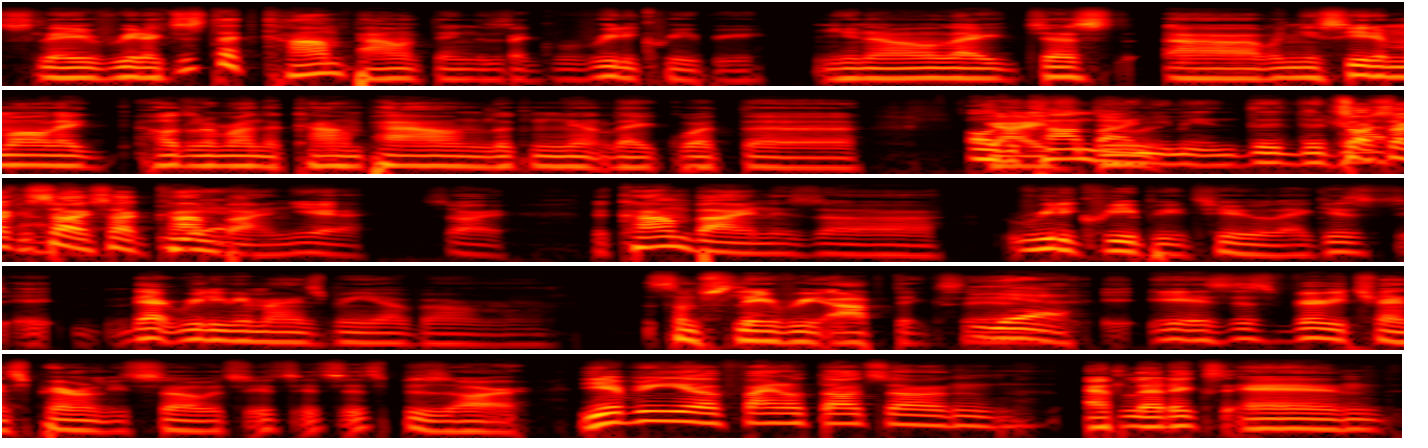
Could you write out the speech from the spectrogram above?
slavery. Like just that compound thing is like really creepy. You know, like just uh when you see them all like huddled around the compound, looking at like what the oh the combine do. you mean the the sorry sorry, sorry sorry combine yeah. yeah. sorry the combine is uh really creepy too. Like it's it, that really reminds me of um some slavery optics. Yeah, it is just very transparently so. It's it's it's it's bizarre. Do you have any uh, final thoughts on athletics and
